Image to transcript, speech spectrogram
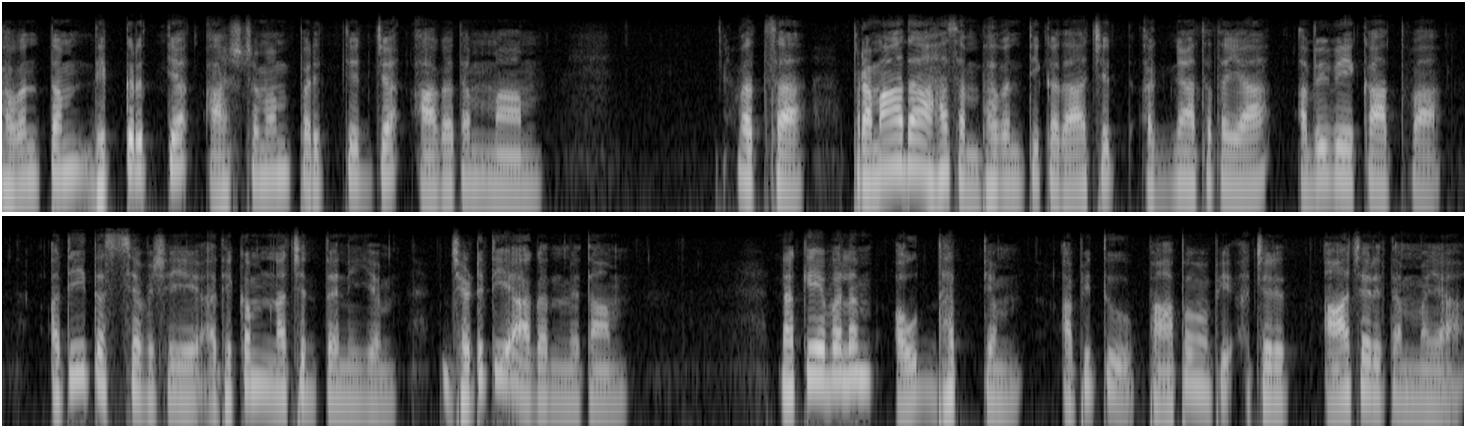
भवन्तम् धिक्कृत्य आश्रमम् परित्यज्य आगतम् माम्। वत्स प्रमादाः सम्भवन्ति कदाचित् अज्ञाततया अविवेकात् वा अतीतस्य विषये अधिकं न चिन्तनीयम् झटिति आगम्यताम्। न केवलम् औद्धत्यम् अपि तु पापमपि आचरितं मया।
